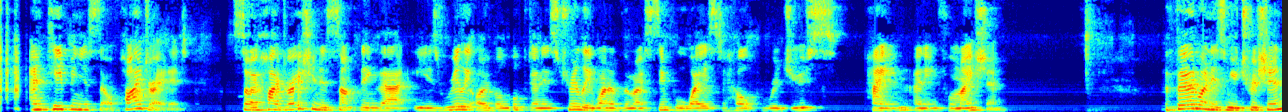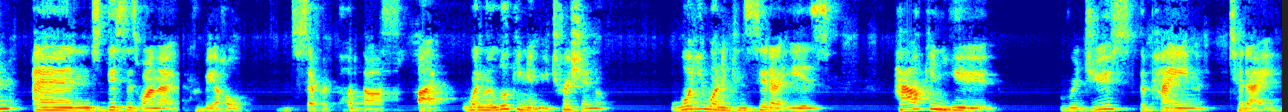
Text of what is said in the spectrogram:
and keeping yourself hydrated? So, hydration is something that is really overlooked and is truly one of the most simple ways to help reduce pain and inflammation. The third one is nutrition, and this is one that could be a whole separate podcast. But when we're looking at nutrition, what you want to consider is how can you reduce the pain today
